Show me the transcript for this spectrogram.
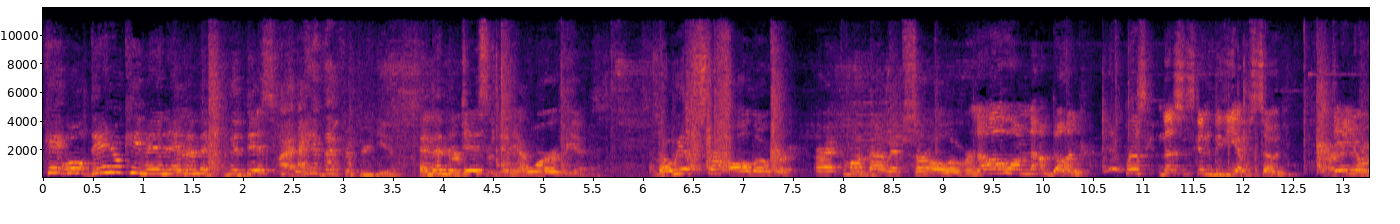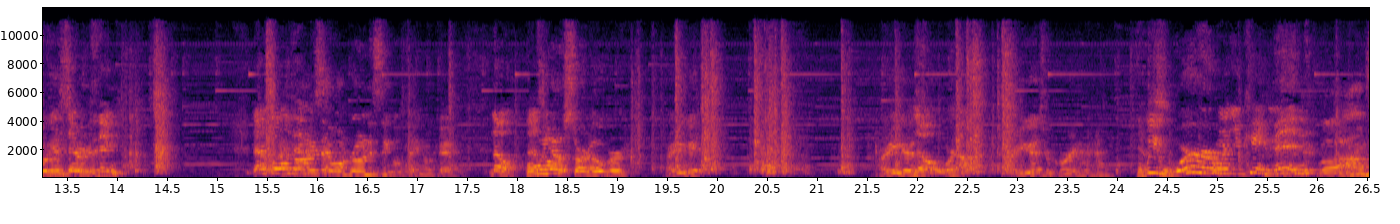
Okay, well, Daniel came in, and then the the disc, I, I have that for 3DS. and then the Or disc for- didn't yeah, work. 3DS. So we have to start all over. All right, come on, Matt. We have to start all over. No, I'm not, I'm done. We're just, that's just gonna be the episode. Alright, Daniel are we ruins everything. That's all. I That, promise I won't ruin a single thing, okay? no, Well, we all. gotta start over. Are you guys... Are you guys... No, we're not. Are you guys recording right now? We were when you came in. Well, I'm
